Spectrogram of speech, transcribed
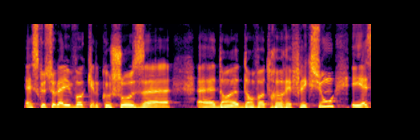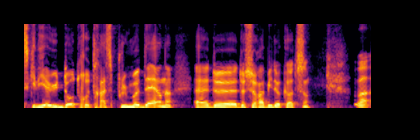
Est-ce que cela évoque quelque chose dans, dans, votre réflexion? Et est-ce qu'il y a eu d'autres traces plus modernes de, de, ce rabbi de Kotz bah,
